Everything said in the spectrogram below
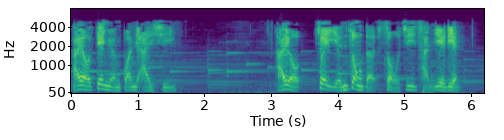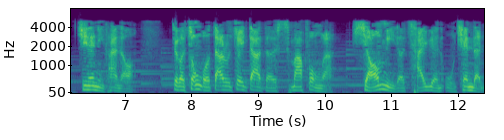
还有电源管理 IC，还有最严重的手机产业链。今天你看哦，这个中国大陆最大的 smartphone 啊，小米的裁员五千人。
